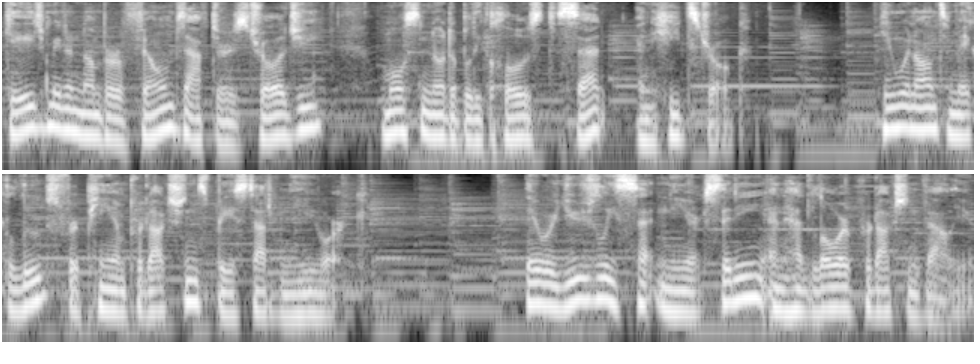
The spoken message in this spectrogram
Gage made a number of films after his trilogy, most notably Closed Set and Heatstroke. He went on to make loops for PM Productions based out of New York. They were usually set in New York City and had lower production value.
